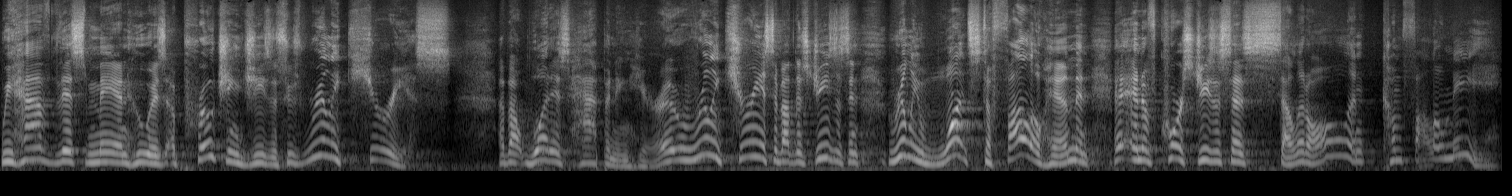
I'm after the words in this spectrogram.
we have this man who is approaching Jesus who's really curious about what is happening here. Uh, really curious about this Jesus and really wants to follow him. And, and of course, Jesus says, Sell it all and come follow me.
